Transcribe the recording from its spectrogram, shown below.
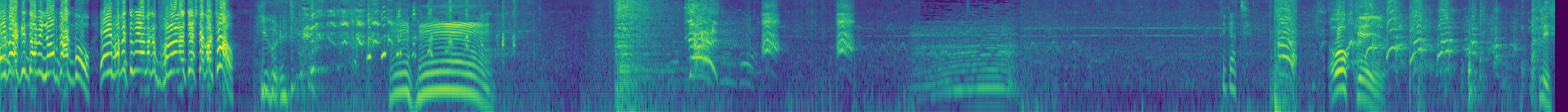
এইবার কিন্তু আমি লোক ডাকবো। এইভাবে তুমি আমাকে ভোলানোর চেষ্টা করছ? হুম হুম ঠিক আছে ওকে প্লিজ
